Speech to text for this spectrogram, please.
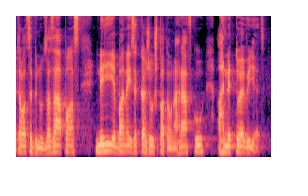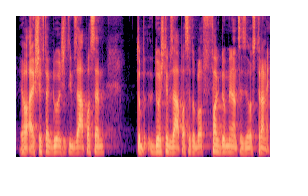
25 minut za zápas, není jebaný za každou špatnou nahrávku a hned to je vidět. Jo, a ještě v tak důležitým zápasem, to, v důležitém zápase to byla fakt dominance z jeho strany.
